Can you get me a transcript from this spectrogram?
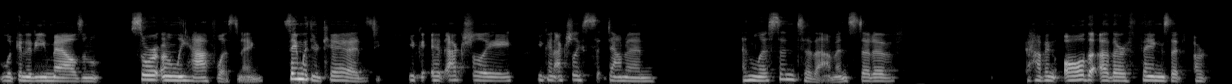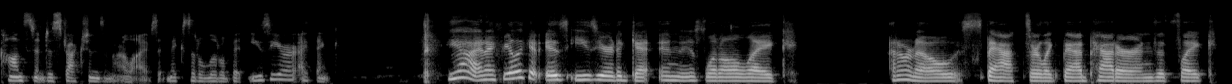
looking at emails and sort only half listening. Same with your kids. You can it actually you can actually sit down and and listen to them instead of having all the other things that are constant distractions in our lives. It makes it a little bit easier i think. Yeah and i feel like it is easier to get in these little like i don't know spats or like bad patterns. It's like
